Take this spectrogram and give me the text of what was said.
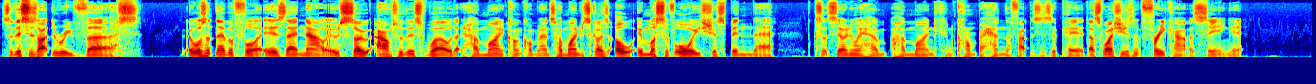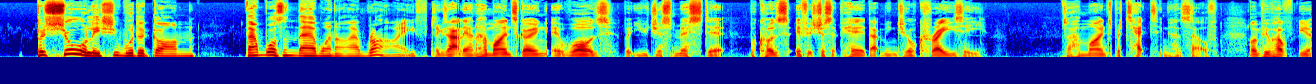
So this is like the reverse. It wasn't there before. It is there now. It was so out of this world that her mind can't comprehend. So her mind just goes, "Oh, it must have always just been there," because that's the only way her her mind can comprehend the fact this has appeared. That's why she doesn't freak out at seeing it. But surely she would have gone. That wasn't there when I arrived. Exactly, and her mind's going, "It was, but you just missed it." Because if it's just appeared, that means you're crazy. So her mind's protecting herself. When people have, you know,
